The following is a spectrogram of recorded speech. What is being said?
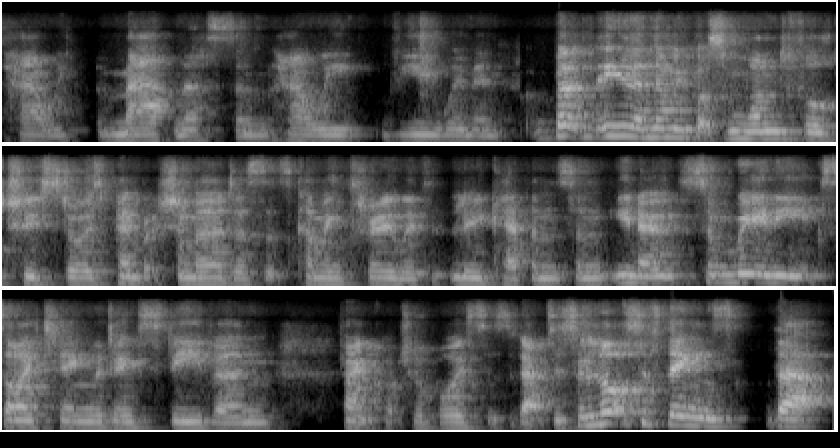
how we madness and how we view women. But you know, and then we've got some wonderful true stories, Pembrokeshire Murders, that's coming through with Luke Evans, and you know, some really exciting. We're doing Stephen. Frank Cottrell Boyce has adapted. So lots of things that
